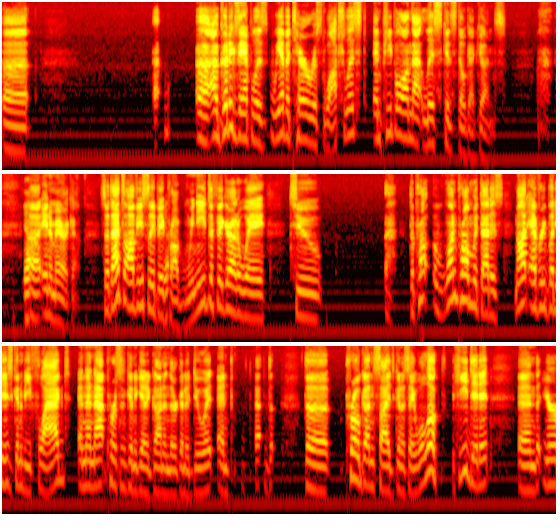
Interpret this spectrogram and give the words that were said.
Uh, uh, a good example is we have a terrorist watch list, and people on that list can still get guns Yeah. uh, in America. So that's obviously a big Yeah. problem. We need to figure out a way to. The pro- one problem with that is not everybody is going to be flagged, and then that person's going to get a gun and they're going to do it, and uh, the, the pro gun side's going to say, "Well, look, he did it, and your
